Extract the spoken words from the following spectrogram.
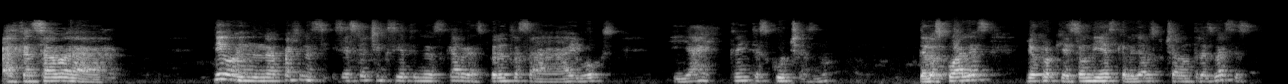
alcanzaba, digo, en la página que sí ya tiene descargas, pero entras a iVoox y hay 30 escuchas, ¿no? De los cuales yo creo que son 10 que ya lo escucharon tres veces,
